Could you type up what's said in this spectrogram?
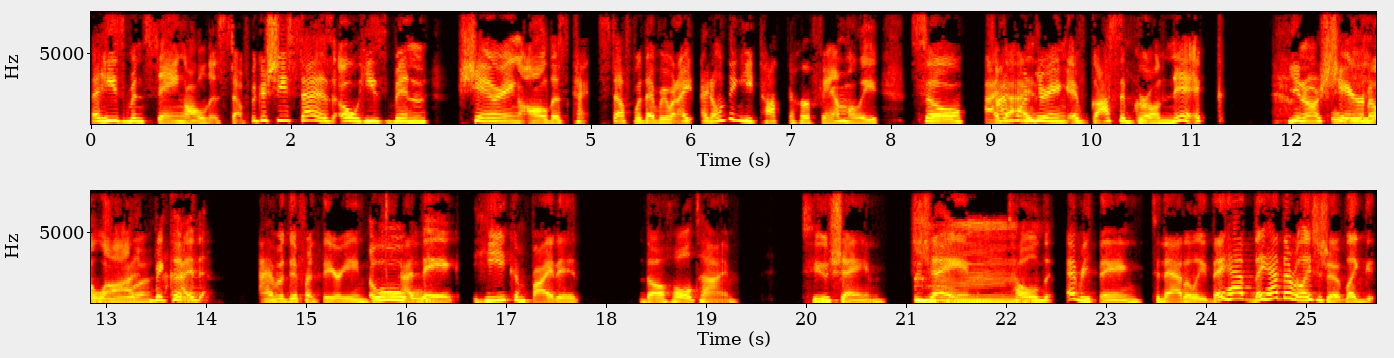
that he's been saying all this stuff? Because she says, oh, he's been sharing all this kind of stuff with everyone. I, I don't think he talked to her family. So I, am wondering if Gossip Girl Nick, you know, shared ooh, a lot because I'd, I have a different theory. Ooh. I think he confided the whole time to Shayne Shayne mm. told everything to Natalie. They have they had their relationship. Like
